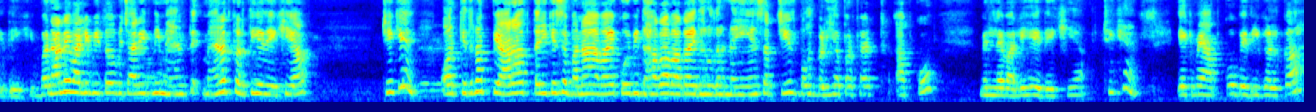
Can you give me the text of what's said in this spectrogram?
ये देखिए। बनाने वाली भी तो बेचारी इतनी मेहनत मेहनत करती है, देखिए आप। ठीक है? और कितना प्यारा तरीके से बना हुआ है। कोई भी धागा वागा इधर उधर नहीं है। सब चीज़ बहुत बढ़िया परफेक्ट आपको मिलने वाली है, ये देखिए आप। ठीक है? एक मैं आपको बेबी गर्ल का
